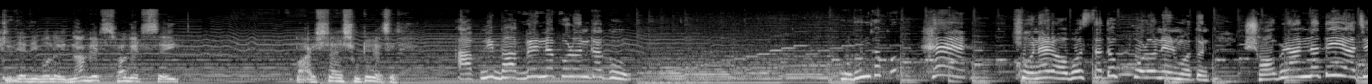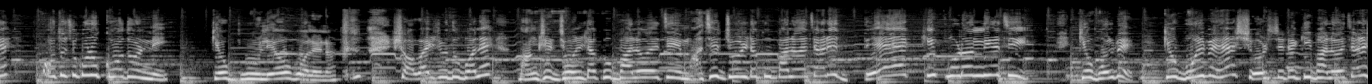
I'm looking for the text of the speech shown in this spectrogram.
কি জানি বলে নাগেটস ফাগেটস এই পায়েসটা উঠে গেছে রে। আপনি ভাববেন না পড়ুন কাকু। করুন কাকু? হ্যাঁ সোনার অবস্থা তো ফোড়নের মতন। সব রান্নাতেই আছে অথচ কোনো কদর নেই। কেউ ভুলেও বলে না। সবাই শুধু বলে মাংসের ঝোলটা খুব ভালো হয়েছে মাছের ঝোলটা খুব ভালো হয়েছে। আরে দেখ কি ফোড়ন দিয়েছি। কেউ বলবে কেউ বলবে হ্যাঁ সর্ষেটা কি ভালো হয়েছে? আরে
